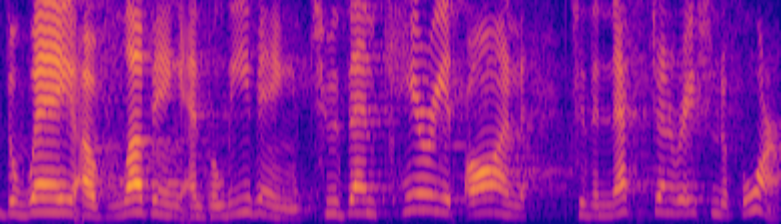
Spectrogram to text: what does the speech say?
the way of loving and believing to then carry it on to the next generation to form.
